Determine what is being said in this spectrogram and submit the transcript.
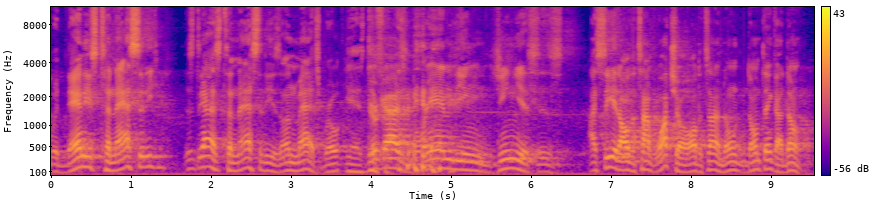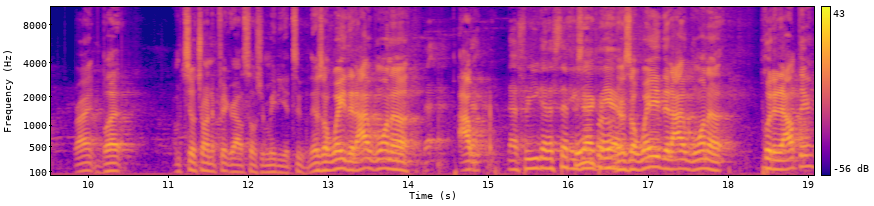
with Danny's tenacity, this guy's tenacity is unmatched, bro. Yeah, it's Your guys' branding genius is. I see it all the time. Watch y'all all the time. Don't don't think I don't, right? But I'm still trying to figure out social media too. There's a way that I wanna. I, That's where you got to step Exactly, in, bro. yeah. there's a way that I want to put it out there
